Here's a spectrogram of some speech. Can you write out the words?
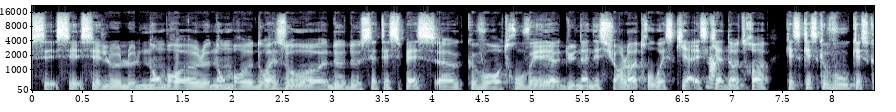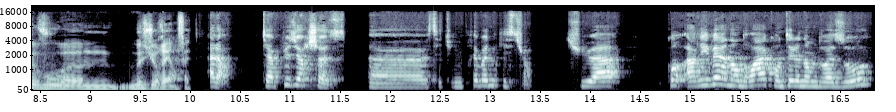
c'est le, le, nombre le nombre d'oiseaux euh, de, de, cette espèce euh, que vous retrouvez euh, d'une année sur l'autre ou est-ce qu'il y a est-ce qu'il y a d'autres qu'est-ce qu'est-ce que vous qu'est-ce que vous mesurez en fait? Alors, tu as plusieurs choses. euh, C'est une très bonne question. Tu as arrivé à un endroit, compter le nombre d'oiseaux,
